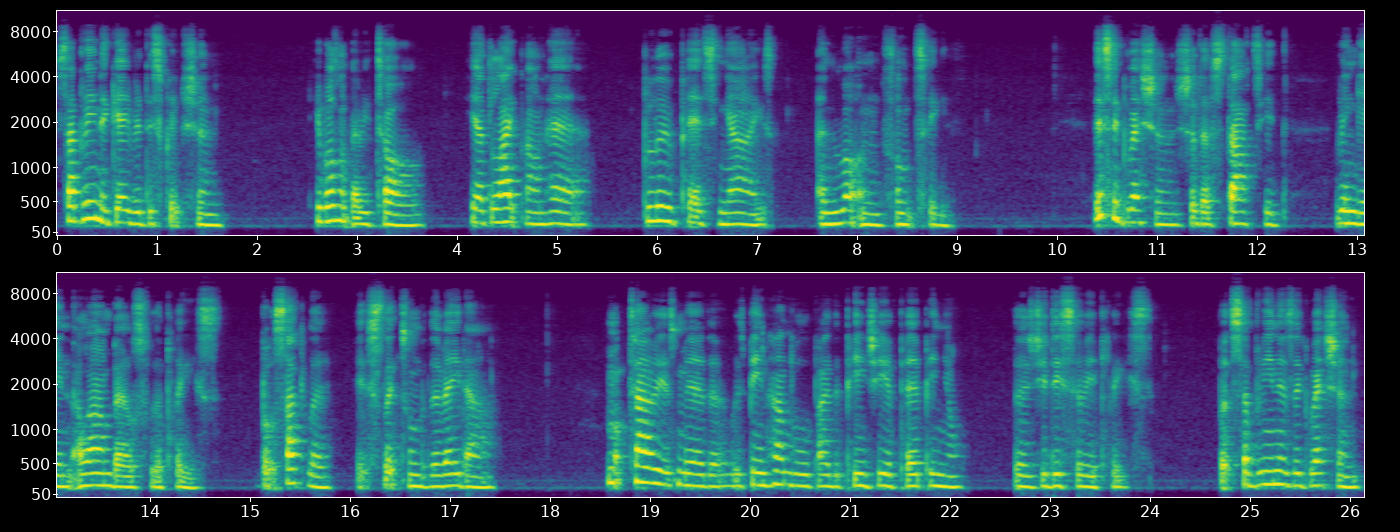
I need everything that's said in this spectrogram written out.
Sabrina gave a description. He wasn't very tall. He had light brown hair, blue piercing eyes, and rotten front teeth. This aggression should have started ringing alarm bells for the police, but sadly it slipped under the radar. Mokhtaria's murder was being handled by the PJ of Perpignan, the judiciary police, but Sabrina's aggression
